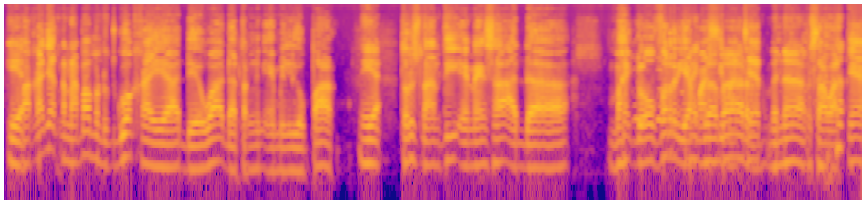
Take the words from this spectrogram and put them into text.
iya, Makanya kenapa menurut gua kayak Dewa datengin Emilio Park. iya. Terus nanti NSA ada Mike Glover yang Mike masih Glover, macet bener. pesawatnya.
